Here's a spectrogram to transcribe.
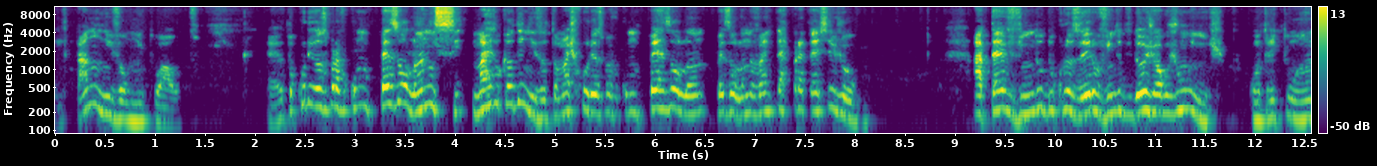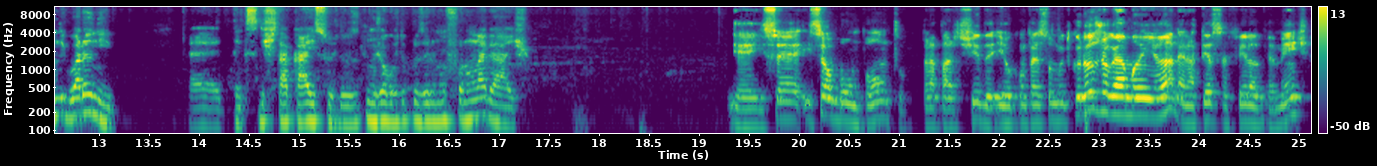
Ele tá num nível muito alto. É, eu tô curioso para ver como o Pesolano em si, mais do que o Diniz, eu tô mais curioso para ver como o Pesolano, Pesolano vai interpretar esse jogo. Até vindo do Cruzeiro, vindo de dois jogos ruins, contra Ituano e Guarani. É, tem que se destacar isso, os dois últimos jogos do Cruzeiro não foram legais. É, isso, é, isso é um bom ponto para a partida, e eu confesso, muito curioso. Jogar amanhã, né, na terça-feira, obviamente,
